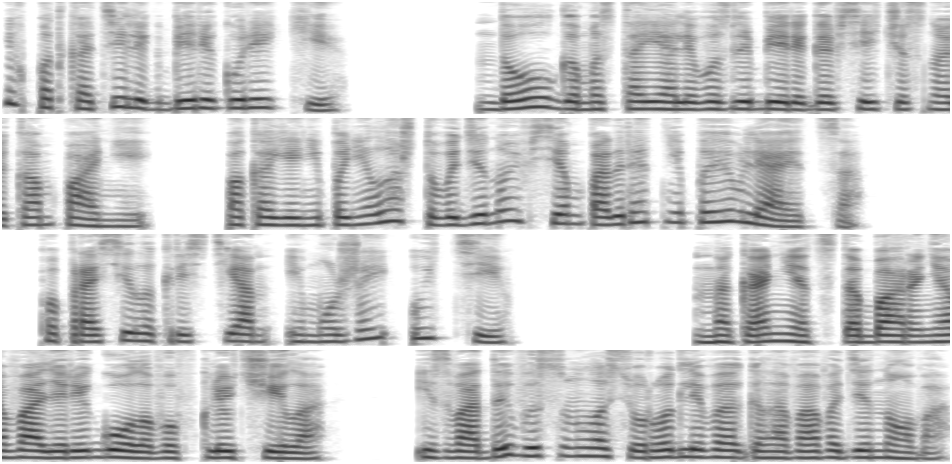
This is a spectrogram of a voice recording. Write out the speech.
их подкатили к берегу реки. Долго мы стояли возле берега всей честной компанией, пока я не поняла, что водяной всем подряд не появляется. Попросила крестьян и мужей уйти. Наконец-то барыня Валери голову включила. Из воды высунулась уродливая голова водяного.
